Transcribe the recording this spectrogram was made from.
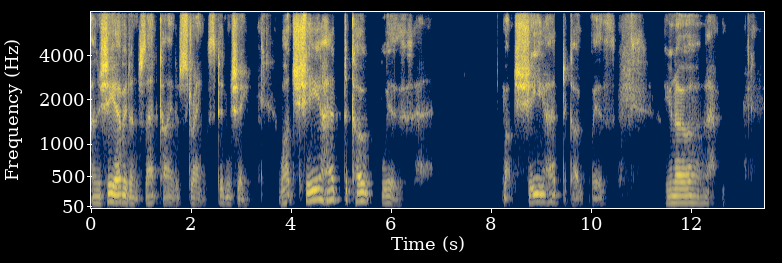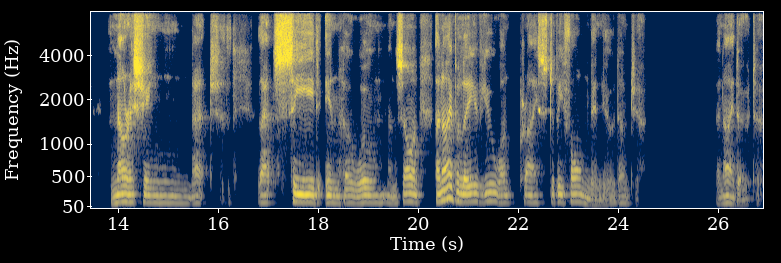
And she evidenced that kind of strength, didn't she? What she had to cope with, what she had to cope with, you know, nourishing that that seed in her womb and so on. And I believe you want Christ to be formed in you, don't you? And I do too.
